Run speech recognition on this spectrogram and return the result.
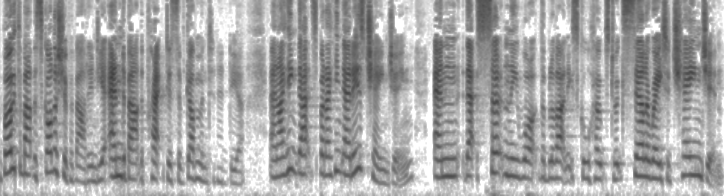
both about the scholarship about India and about the practice of government in India. And I think that's, but I think that is changing, and that's certainly what the Blavatnik School hopes to accelerate a change in.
